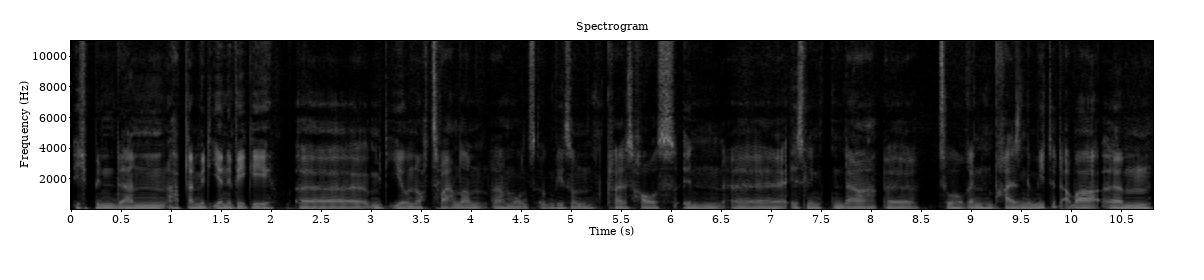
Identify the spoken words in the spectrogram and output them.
ich bin dann, habe dann mit ihr eine WG, äh, mit ihr und noch zwei anderen, haben wir uns irgendwie so ein kleines Haus in Islington da zu horrenden Preisen gemietet. Aber ähm,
